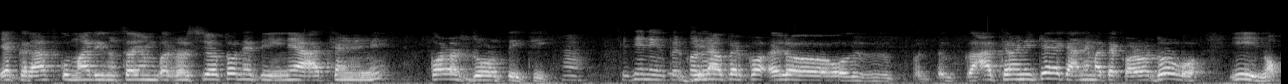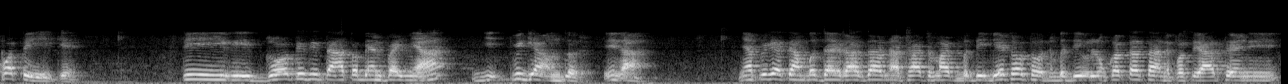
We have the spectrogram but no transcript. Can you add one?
એક રાજકુમારીનો સ્વયંવર રસ્યો હતો ને તે એને આથેણીની કળશ ઢોળતી હતી. હા. કે જેને ઉપર જેના ઉપર એલો આથરણી કે આને માટે કળો ઢોળવો એ નો પતિ કે. તી ઢોળતી હતી ત્યાં તો બેનભાઈ ત્યાં પીગ્યા અંદર એના. ત્યાં પીગ્યા ત્યાં બધા રાજદારના ઠાઠ માઠ બધી બેઠો હતો ને બધી ઓલું કરતા હતા ને પછી આથેણી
